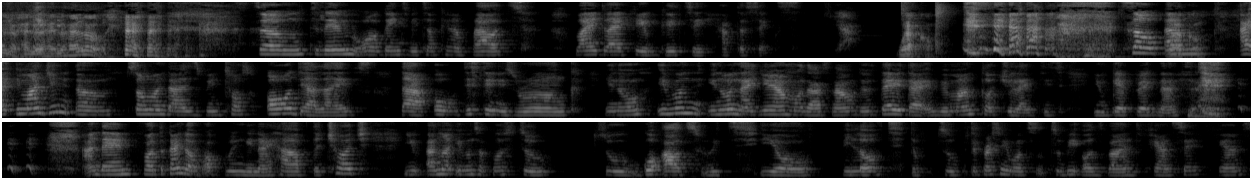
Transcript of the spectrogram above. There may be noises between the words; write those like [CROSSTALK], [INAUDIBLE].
Hello, hello, hello, hello. [LAUGHS] So um, today we're all going to be talking about why do I feel guilty after sex? Yeah, welcome. [LAUGHS] so um, Welcome. I imagine um someone that has been taught all their lives that oh this thing is wrong. You know, even you know Nigerian mothers now they'll tell you that if a man touch you like this, you get pregnant. [LAUGHS] and then for the kind of upbringing I have, the church you are not even supposed to to go out with your beloved the, to the person you want to, to be husband fiance fiance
